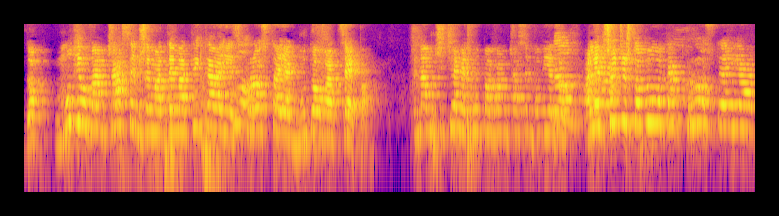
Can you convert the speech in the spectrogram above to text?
do, mówią wam czasem, że matematyka jest Wow. prosta jak budowa cepa. Czy nauczyciele chyba wam czasem powiedzą, No. ale przecież to było tak proste jak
